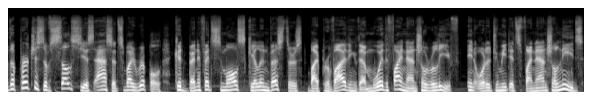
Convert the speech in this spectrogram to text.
The purchase of Celsius assets by Ripple could benefit small scale investors by providing them with financial relief. In order to meet its financial needs,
